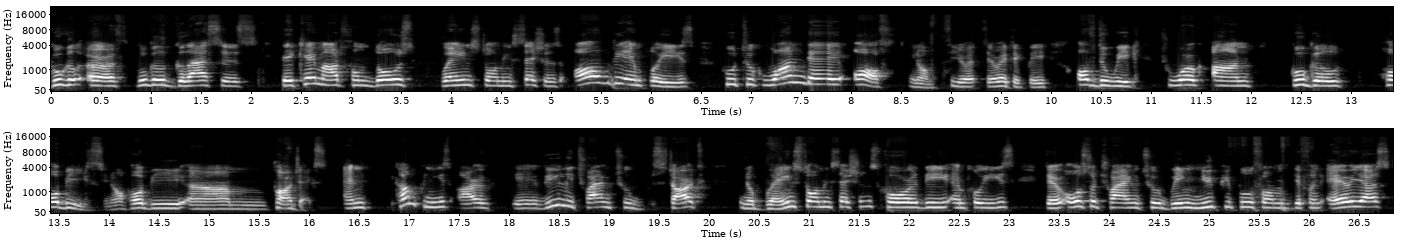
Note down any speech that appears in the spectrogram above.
Google Earth, Google Glasses, they came out from those brainstorming sessions of the employees who took one day off, you know, theoretically, of the week to work on Google hobbies, you know, hobby um, projects. And companies are uh, really trying to start you know brainstorming sessions for the employees. They're also trying to bring new people from different areas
